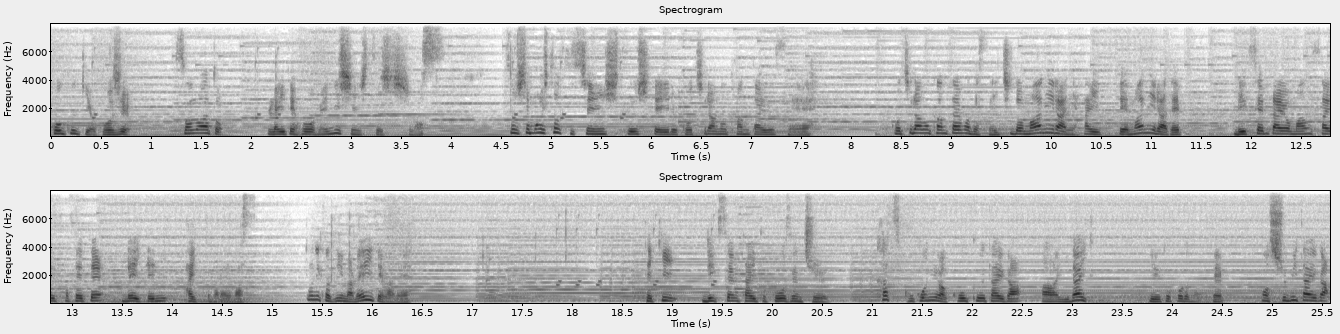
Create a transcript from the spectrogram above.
航空機を補充。その後、レイテ方面に進出します。そしてもう一つ進出しているこちらの艦隊ですね。こちらの艦隊もですね、一度マニラに入って、マニラで陸戦隊を満載させて、レイテに入ってもらいます。とにかく今、レイテがね、敵陸戦隊と交戦中、かつここには航空隊がいないというところなので、もう守備隊が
